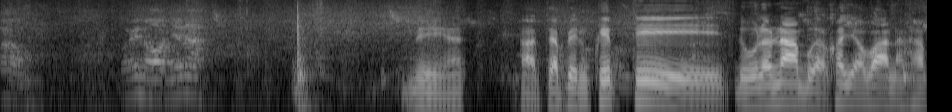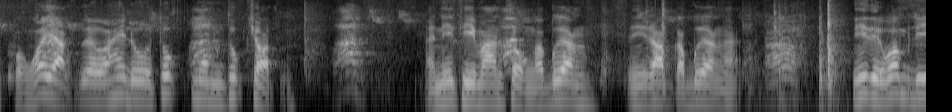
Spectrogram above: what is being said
อ้าไว้นอนเนี่ยนะ นี่ฮะอาจจะเป็นคลิปที่ดูแล้วน่าเบื่อเขาอย่าว่านะครับ ผมก็อยากดูให้ดูทุกมุมทุกช็อตพันอันนี้ทีมงานส่งกระเบื้องอันนี่รับกระเบื้องฮะอ้าวนี่ถือว่าดี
